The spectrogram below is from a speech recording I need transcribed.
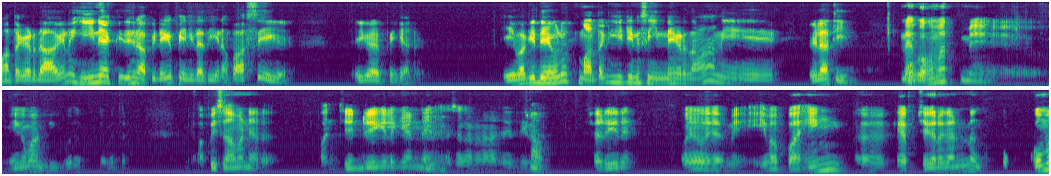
මතකරදාගෙන හීනයක් විදිහට අපිට පෙනිලා තියෙන පස්සේ ඒක පිකට ඒ වගේ දේවලුත් මතක හිටින සින්න කරතවා මේ වෙලා තිීන් නෑ කොහොමත් මේ මේකමන් ලිවර අපි සාමන අර පංචෙන්ද්‍රය කියල කියන්න ශරීර ඔය ඔය මේ ඒම පහින් කැප්ච කරගන්න ඔක්කොම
